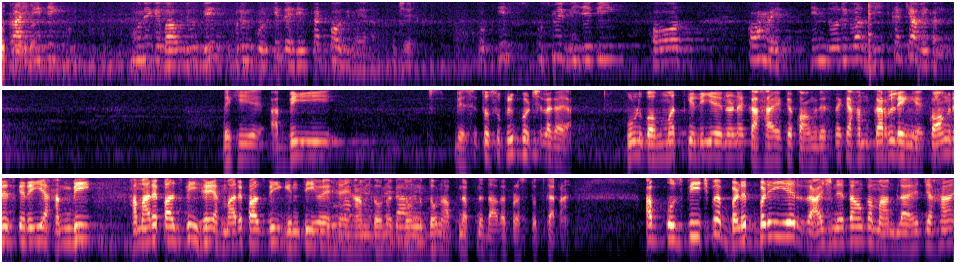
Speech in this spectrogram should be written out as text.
राजनीतिक होने के बावजूद भी सुप्रीम कोर्ट की दहलीज तक पहुँच गया। जी। तो इस उसमें बीजेपी और कांग्रेस इन दोनों के बाद बीच का क्या विकल्प है? देखिए अभी वैसे तो सुप्रीम कोर्ट चला गया पूर्ण बहुमत के लिए इन्होंने कहा है कि कांग्रेस ने कि हम कर लेंगे। कांग्रेस के लिए हम भी हमारे पास भी है हमारे पास भी गिनती हुए हैं हम दोनों दोनों दोनों अपने अपने दावे प्रस्तुत कर रहे हैं। अब उस बीच में बड़े बड़े ये राजनेताओं का मामला है जहाँ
